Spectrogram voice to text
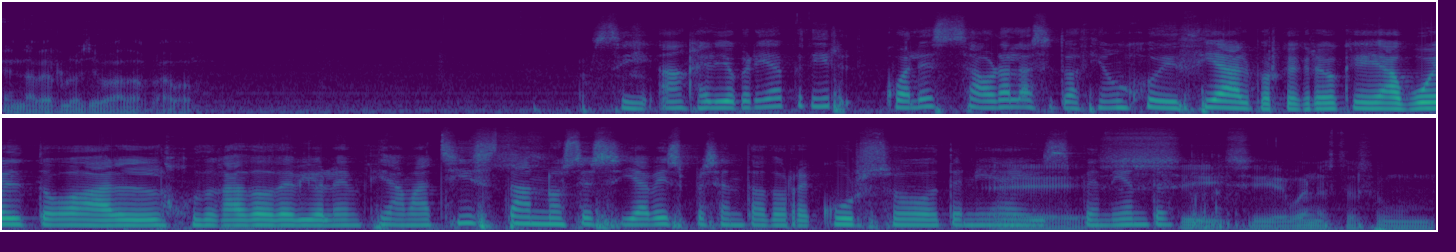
en haberlo llevado a cabo. Sí, Ángel, yo quería pedir cuál es ahora la situación judicial, porque creo que ha vuelto al juzgado de violencia machista. No sé si habéis presentado recurso, teníais Eh, pendiente. Sí, sí, bueno, esto es un-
